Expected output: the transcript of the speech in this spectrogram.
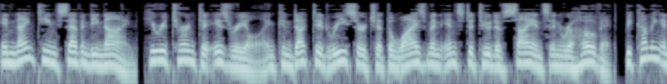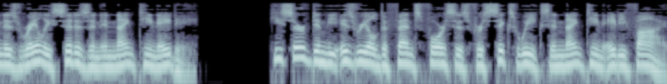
In 1979, he returned to Israel and conducted research at the Weizmann Institute of Science in Rehovot, becoming an Israeli citizen in 1980. He served in the Israel Defense Forces for six weeks in 1985.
